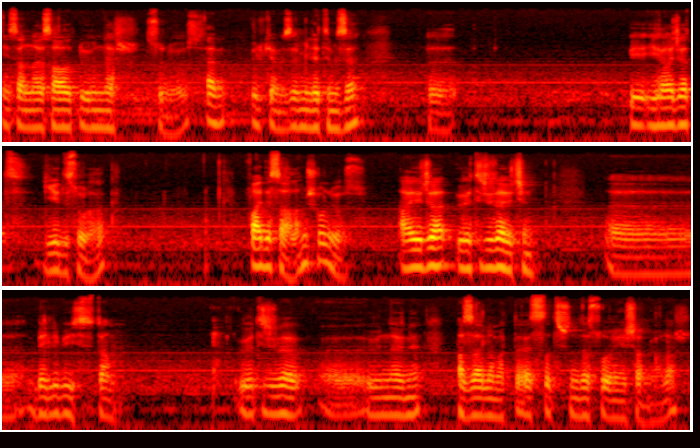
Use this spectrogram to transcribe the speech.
insanlara sağlıklı ürünler sunuyoruz, hem ülkemize, milletimize bir ihracat girdisi olarak fayda sağlamış oluyoruz. Ayrıca üreticiler için eee, belli bir istihdam, üreticiler eee, ürünlerini pazarlamakta ve satışında sorun yaşamıyorlar.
